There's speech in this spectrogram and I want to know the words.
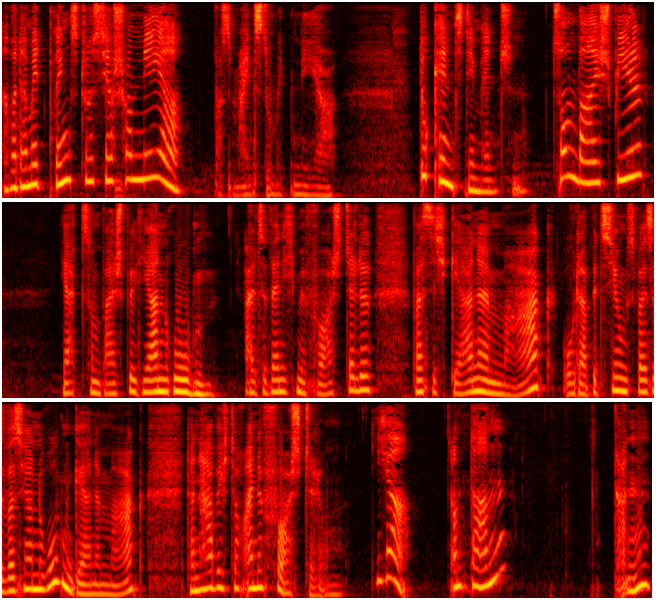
aber damit bringst du es ja schon näher. Was meinst du mit näher? Du kennst die Menschen. Zum Beispiel? Ja, zum Beispiel Jan Ruben. Also wenn ich mir vorstelle, was ich gerne mag oder beziehungsweise was Jan Ruben gerne mag, dann habe ich doch eine Vorstellung. Ja. Und dann? Dann,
